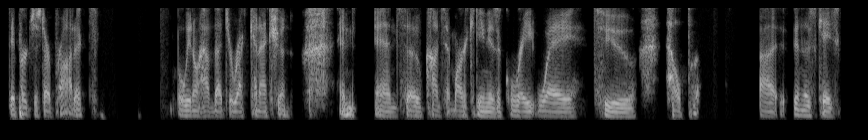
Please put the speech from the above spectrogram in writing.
They purchased our product, but we don't have that direct connection. And and so content marketing is a great way to help uh, in this case,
